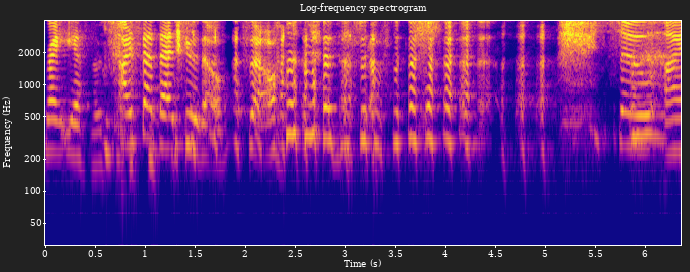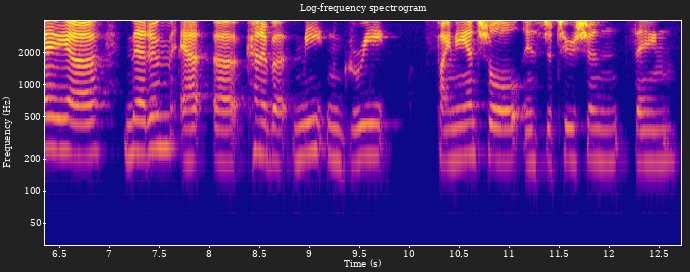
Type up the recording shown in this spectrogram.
Right. Yes, I said that too, though. So it's just. so I uh, met him at a, kind of a meet and greet financial institution thing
